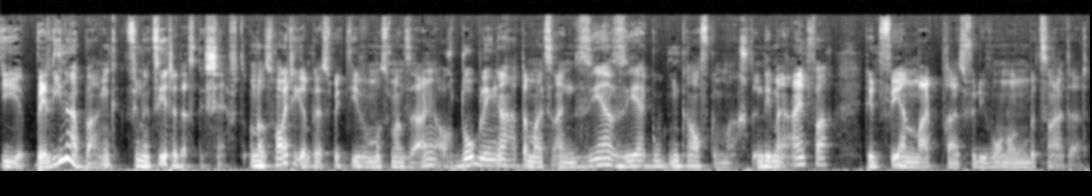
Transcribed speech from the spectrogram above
Die Berliner Bank finanzierte das Geschäft. Und aus heutiger Perspektive muss man sagen, auch Doblinger hat damals einen sehr, sehr guten Kauf gemacht, indem er einfach den fairen Marktpreis für die Wohnungen bezahlt hat.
